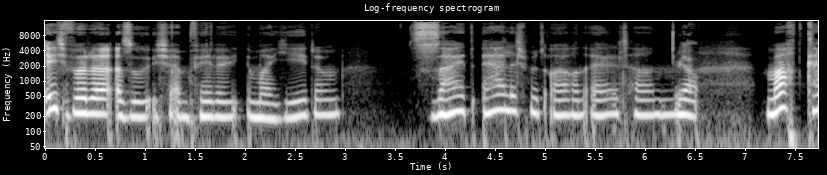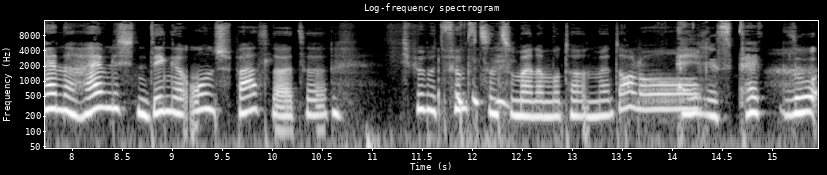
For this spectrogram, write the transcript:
Ich würde, also ich empfehle immer jedem, seid ehrlich mit euren Eltern. ja. Macht keine heimlichen Dinge ohne Spaß, Leute. Ich bin mit 15 zu meiner Mutter und meinte, hallo. Ey, Respekt, so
